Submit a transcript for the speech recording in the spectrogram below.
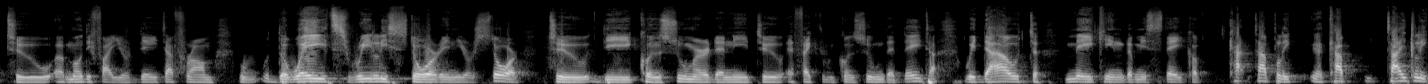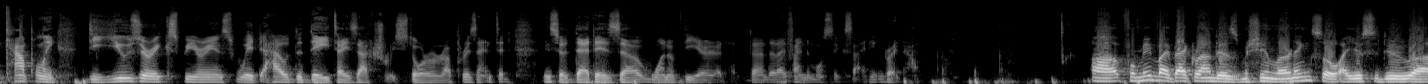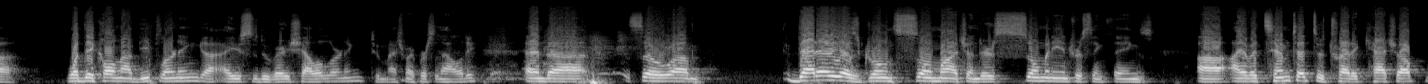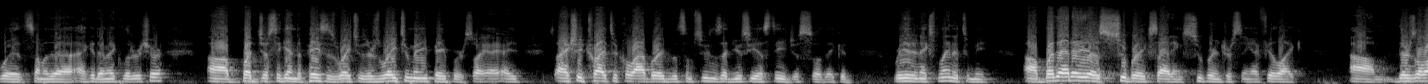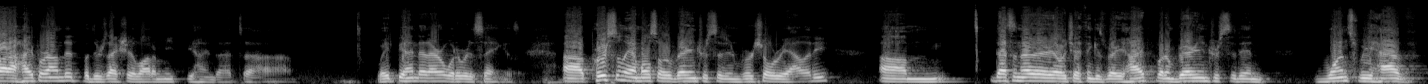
to uh, modify your data from the way it's really stored in your store to the consumer that need to effectively consume the data without making the mistake of tightly, uh, tightly coupling the user experience with how the data is actually stored and represented. And so that is uh, one of the areas that, that I find the most exciting right now. Uh, for me, my background is machine learning. So I used to do uh, what they call now deep learning. Uh, I used to do very shallow learning to match my personality. And uh, so um, that area has grown so much, and there's so many interesting things. Uh, I have attempted to try to catch up with some of the academic literature. Uh, but just again, the pace is way too, there's way too many papers. So I, I, so I actually tried to collaborate with some students at UCSD just so they could read and explain it to me. Uh, but that area is super exciting, super interesting. I feel like um, there's a lot of hype around it, but there's actually a lot of meat behind that, uh, weight behind that arrow, whatever the saying is. Uh, personally, I'm also very interested in virtual reality. Um, that's another area which I think is very hype, but I'm very interested in once we have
